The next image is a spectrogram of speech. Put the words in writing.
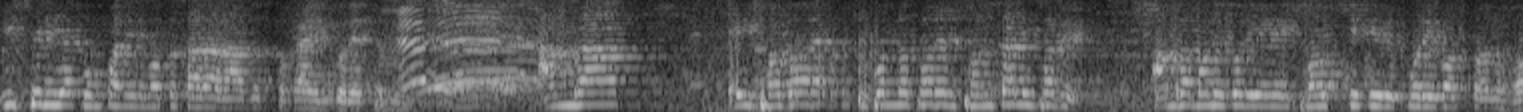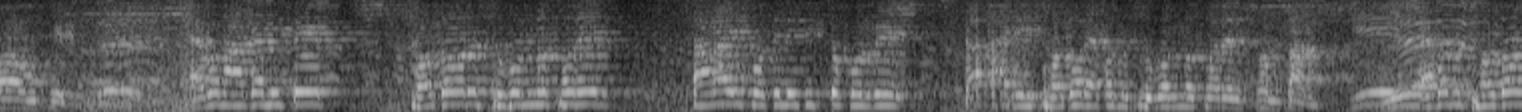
ইস্ট ইন্ডিয়া কোম্পানির মতো তারা রাজত্ব কায়েম করেছেন আমরা এই সদর এবং সুবর্ণচরের সন্তান হিসাবে আমরা মনে করি এই সংস্কৃতির পরিবর্তন হওয়া উচিত। এবং আগামীতে সদর সুবর্ণচরের তারাই প্রতিনিধিত্ব করবে এই সদর এবং সুবর্ণচরের সন্তান। এবং সদর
